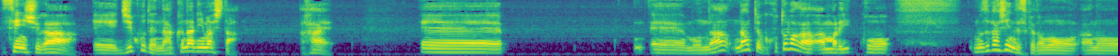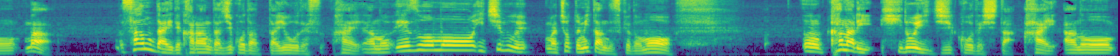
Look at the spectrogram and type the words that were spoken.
選手が、えー事故で亡くなりました。はい。えーえーもうな、なんていうか言葉があんまりこう、難しいんですけども、あの、まあ、3台で絡んだ事故だったようです。はい。あの、映像も一部、まあちょっと見たんですけども、うん、かなりひどい事故でした。はい。あの、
